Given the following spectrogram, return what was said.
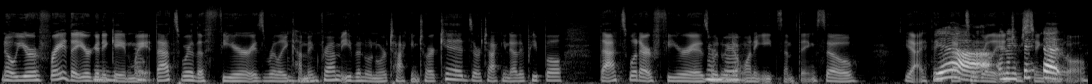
no, you're afraid that you're going to gain Mhm. weight. That's where the fear is really Mm-hmm. coming from. Even when we're talking to our kids or talking to other people, that's what our fear is when we Mhm. don't want to eat something. So yeah, I think that's a really and I think interesting that- angle.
